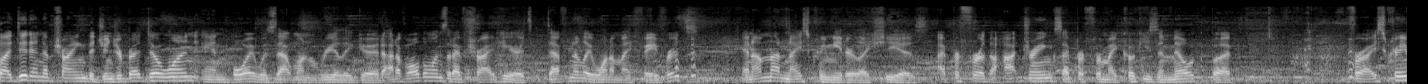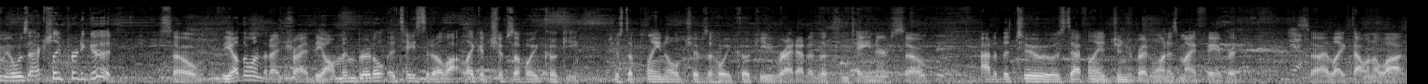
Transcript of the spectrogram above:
So I did end up trying the gingerbread dough one, and boy, was that one really good. Out of all the ones that I've tried here, it's definitely one of my favorites. and I'm not an ice cream eater like she is. I prefer the hot drinks, I prefer my cookies and milk, but for ice cream, it was actually pretty good. So the other one that I tried, the almond brittle, it tasted a lot like a Chips Ahoy cookie. Just a plain old Chips Ahoy cookie right out of the container. So out of the two, it was definitely a gingerbread one is my favorite. Yeah. So I like that one a lot.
